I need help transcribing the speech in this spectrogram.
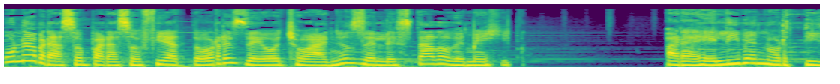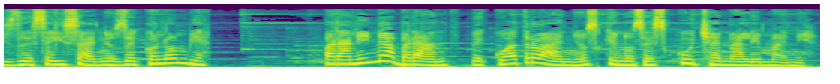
Un abrazo para Sofía Torres, de 8 años, del Estado de México. Para Eliben Ortiz, de 6 años, de Colombia. Para Nina Brandt, de 4 años, que nos escucha en Alemania.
